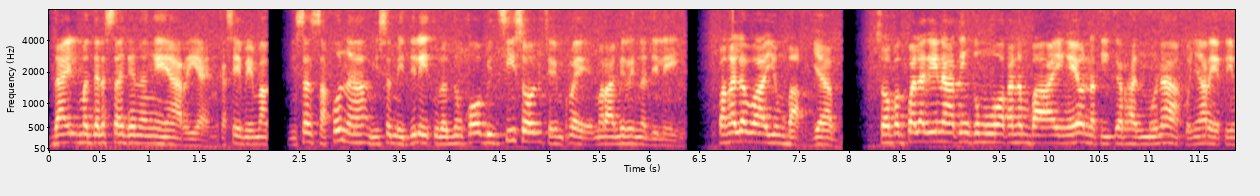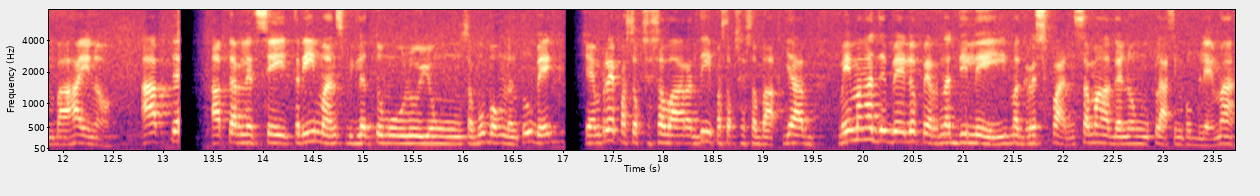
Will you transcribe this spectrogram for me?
Dahil madalas talaga nangyayari yan. Kasi may mga, minsan sakuna, minsan may delay. Tulad ng COVID season, syempre, marami rin na delay. Pangalawa, yung back job. So, pagpalagay natin kumuha ka ng bahay ngayon, natitirhan mo na. Kunyari, ito yung bahay, no? After after let's say 3 months, biglang tumulo yung sa bubong ng tubig. Siyempre, pasok siya sa warranty, pasok siya sa back job. May mga developer na delay mag-respond sa mga ganong klaseng problema.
